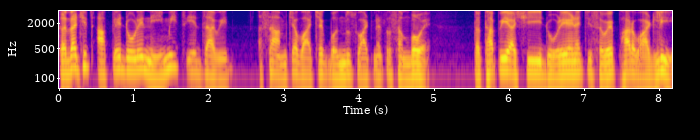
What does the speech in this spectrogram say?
कदाचित आपले डोळे नेहमीच येत जावेत असं आमच्या वाचक बंधूस वाटण्याचा संभव आहे. तथापि अशी डोळे येण्याची सवय फार वाढली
